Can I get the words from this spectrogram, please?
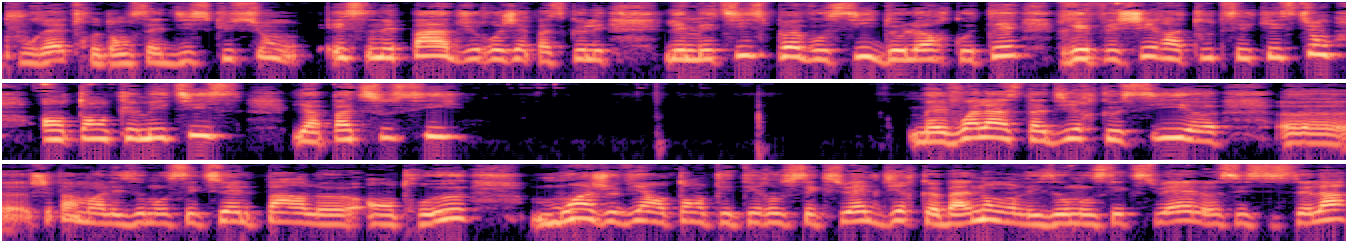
pour être dans cette discussion. Et ce n'est pas du rejet, parce que les, les métis peuvent aussi, de leur côté, réfléchir à toutes ces questions en tant que métis. Il n'y a pas de souci. Mais voilà, c'est-à-dire que si, euh, euh, je sais pas moi, les homosexuels parlent entre eux, moi je viens en tant qu'hétérosexuel dire que bah non, les homosexuels, c'est cela,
